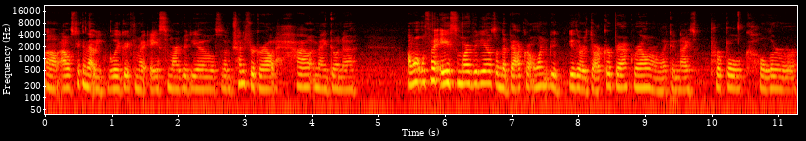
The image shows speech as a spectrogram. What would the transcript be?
Um, I was thinking that would be really great for my ASMR videos. So I'm trying to figure out how am I going to, I want with my ASMR videos on the background, I want it to be either a darker background or like a nice purple color or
